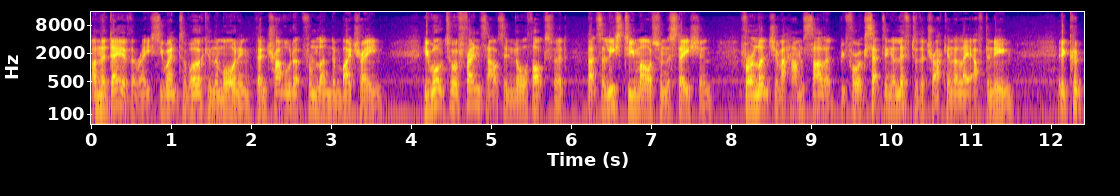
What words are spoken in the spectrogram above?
On the day of the race, he went to work in the morning, then travelled up from London by train. He walked to a friend's house in North Oxford, that's at least two miles from the station, for a lunch of a ham salad before accepting a lift to the track in the late afternoon. It, could,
